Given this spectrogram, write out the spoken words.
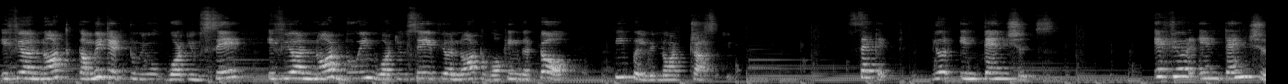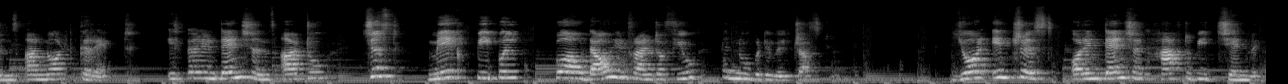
if you are not committed to you, what you say, if you are not doing what you say, if you are not walking the talk, people will not trust you. Second, your intentions. If your intentions are not correct, if your intentions are to just make people bow down in front of you, then nobody will trust you. Your interest or intention have to be genuine.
